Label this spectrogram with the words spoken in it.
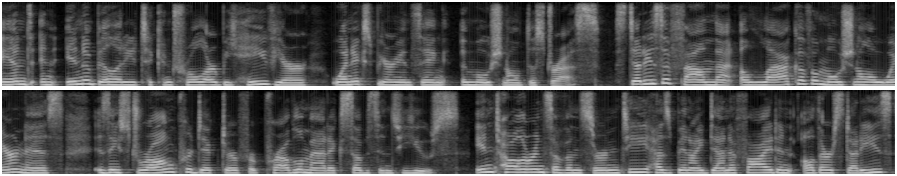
and an inability to control our behavior when experiencing emotional distress. Studies have found that a lack of emotional awareness is a strong predictor for problematic substance use. Intolerance of uncertainty has been identified in other studies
